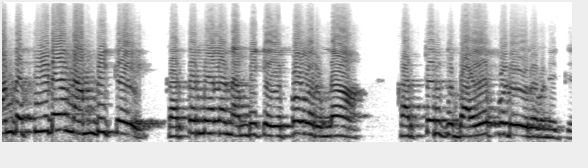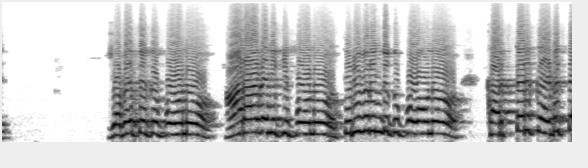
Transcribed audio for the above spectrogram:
அந்த திட நம்பிக்கை கர்த்தர் மேல நம்பிக்கை எப்ப வரும்னா கர்த்தருக்கு பயப்படுகிறவனுக்கு. ஜபத்துக்கு போகணும் ஆராதனைக்கு போகணும் திருவிருந்துக்கு போகணும். கர்த்தருக்கு அடுத்த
